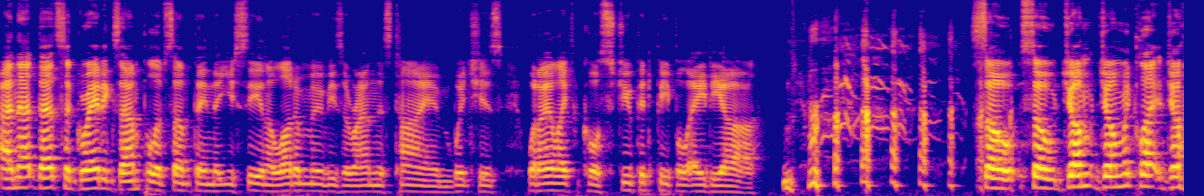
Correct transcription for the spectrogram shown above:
And that that's a great example of something that you see in a lot of movies around this time, which is what I like to call stupid people ADR. So so John John McClane John,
